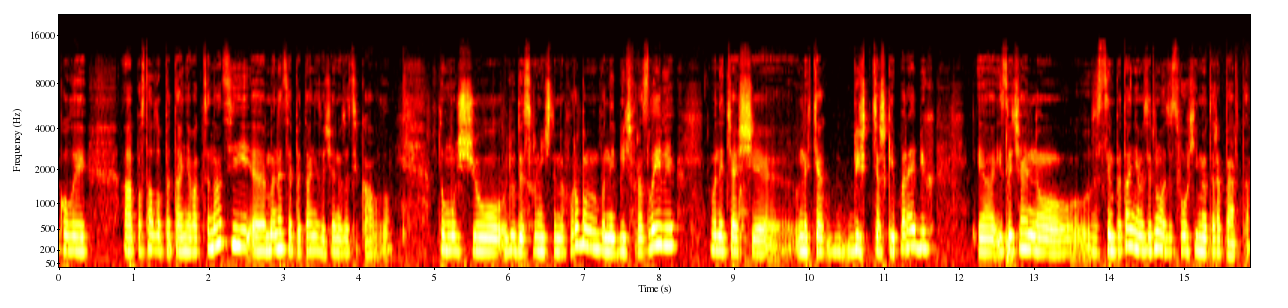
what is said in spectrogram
Коли е, постало питання вакцинації, е, мене це питання звичайно зацікавило. Тому що люди з хронічними хворобами вони більш вразливі, вони тяжче, у них тя- більш тяжкий перебіг. Е, І, звичайно, з цим питанням звернулася до свого хіміотерапевта.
